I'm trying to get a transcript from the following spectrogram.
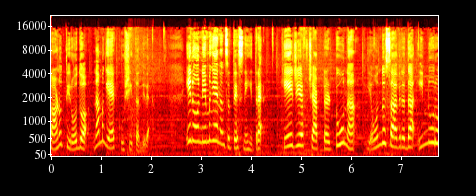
ಕಾಣುತ್ತಿರೋದು ನಮಗೆ ಖುಷಿ ತಂದಿದೆ. ಇನ್ನು ನಿಮಗೇನನ್ಸುತ್ತೆ ಸ್ನೇಹಿತರೆ ಕೆ ಜಿ ಎಫ್ ಚಾಪ್ಟರ್ ಟೂನ ಒಂದು ಸಾವಿರದ ಇನ್ನೂರು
